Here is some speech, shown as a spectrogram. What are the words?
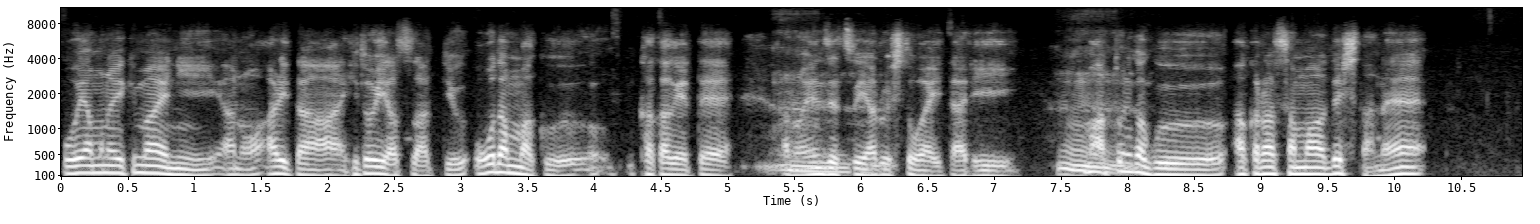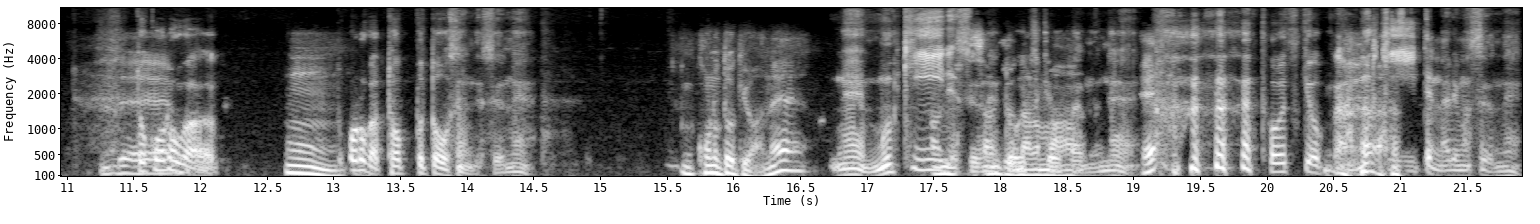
大山の駅前に、あの、有田ひどいやつだっていう横断幕掲げて、あの、演説やる人がいたり、うんまあ、とにかくあからさまでしたね。でところ、が、うんと、ころがトップ当選ですよね。この時はね。ね、無期ですよね、37統一教会もね。え？統一教会無期ってなりますよね。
